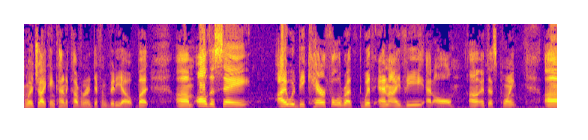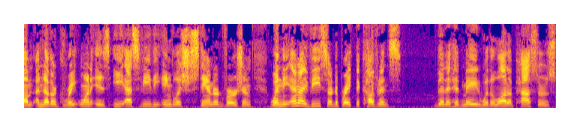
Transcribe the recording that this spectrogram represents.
which I can kind of cover in a different video. But um, all to say, I would be careful with NIV at all uh, at this point. Um, another great one is ESV, the English Standard Version. When the NIV started to break the covenants that it had made with a lot of pastors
